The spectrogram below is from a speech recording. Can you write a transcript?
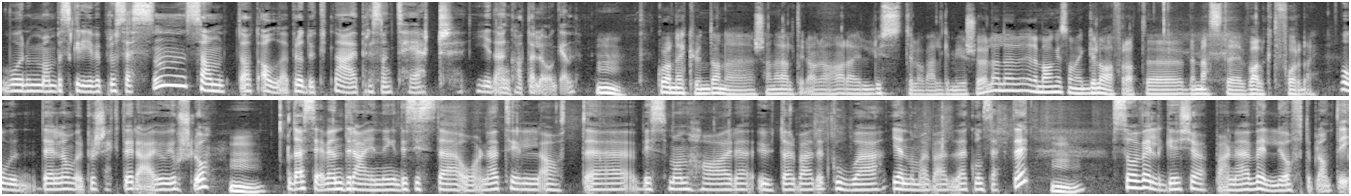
Hvor man beskriver prosessen, samt at alle produktene er presentert i den katalogen. Mm. Hvordan er kundene generelt i dag? Har de lyst til å velge mye sjøl, eller er det mange som er glad for at eh, det meste er valgt for dem? Hoveddelen av våre prosjekter er jo i Oslo. Mm. Der ser vi en dreining de siste årene til at eh, hvis man har utarbeidet gode, gjennomarbeidede konsepter, mm. så velger kjøperne veldig ofte blant de.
